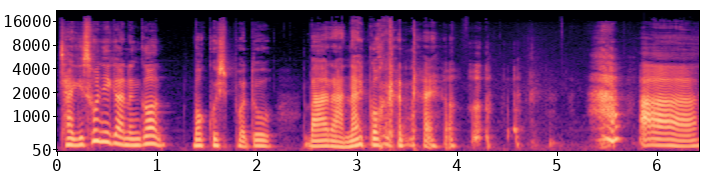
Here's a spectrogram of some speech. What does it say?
자기 손이 가는 건 먹고 싶어도 말 안 할 것 같아요. 아,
